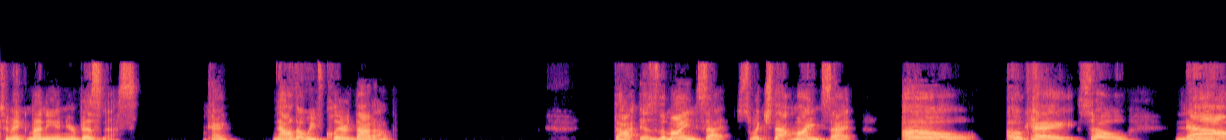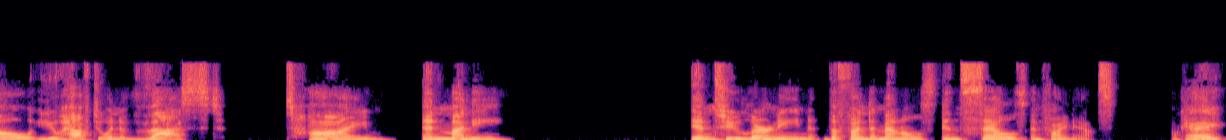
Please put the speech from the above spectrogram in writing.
to make money in your business. Okay. Now that we've cleared that up, That is the mindset. Switch that mindset. Oh, okay. So now you have to invest time and money into learning the fundamentals in sales and finance. Okay.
